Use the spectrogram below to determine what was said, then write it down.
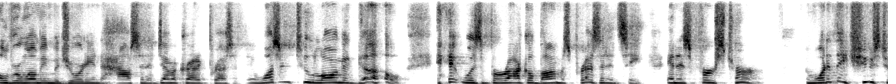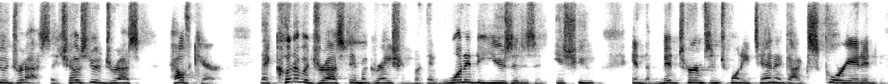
overwhelming majority in the House and a Democratic president. It wasn't too long ago. It was Barack Obama's presidency and his first term. And what did they choose to address? They chose to address healthcare. They could have addressed immigration, but they wanted to use it as an issue in the midterms in 2010 and got excoriated,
